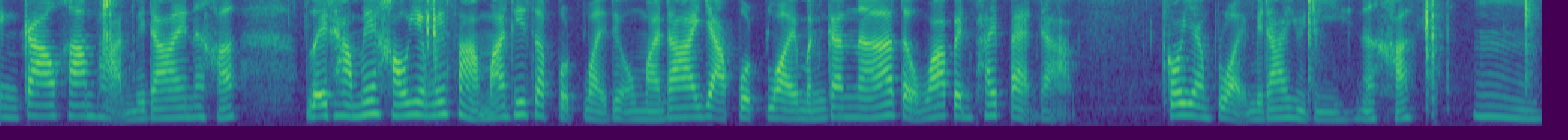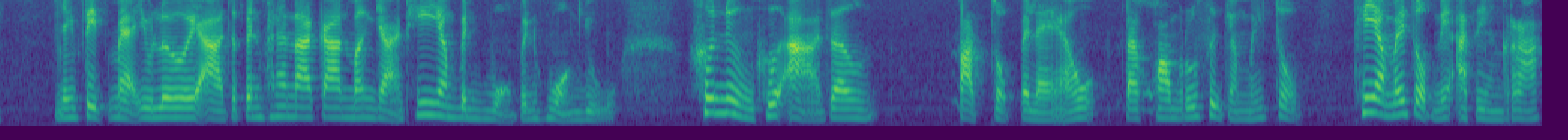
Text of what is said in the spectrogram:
ยังก้าวข้ามผ่านไม่ได้นะคะ เลยทำให้เขายังไม่สามารถที่จะปลดปล่อยตัวออกมาได้ อยากปลดปล่อยเหมือนกันนะ แต่ว่าเป็นไพ่แปดดาบ ก็ยังปล่อยไม่ได้อยู่ดีนะคะ อืมยังติดแหมะอยู่เลย อาจจะเป็นพัฒนาการบางอย่างที่ยังเป็นห่วงเป็นห่วงอยู่ คือหนึ่งคืออาจจะตัดจบไปแล้ว แต่ความรู้สึกยังไม่จบ ที่ยังไม่จบนี่อาจจะยังรัก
